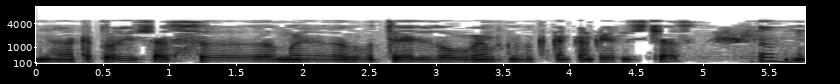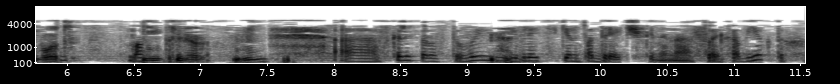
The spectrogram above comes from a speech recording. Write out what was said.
э, который сейчас э, мы вот реализовываем конкретно сейчас. Mm-hmm. Вот. Ну, например. Угу. А, скажите, пожалуйста, вы являетесь генподрядчиками на своих объектах.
